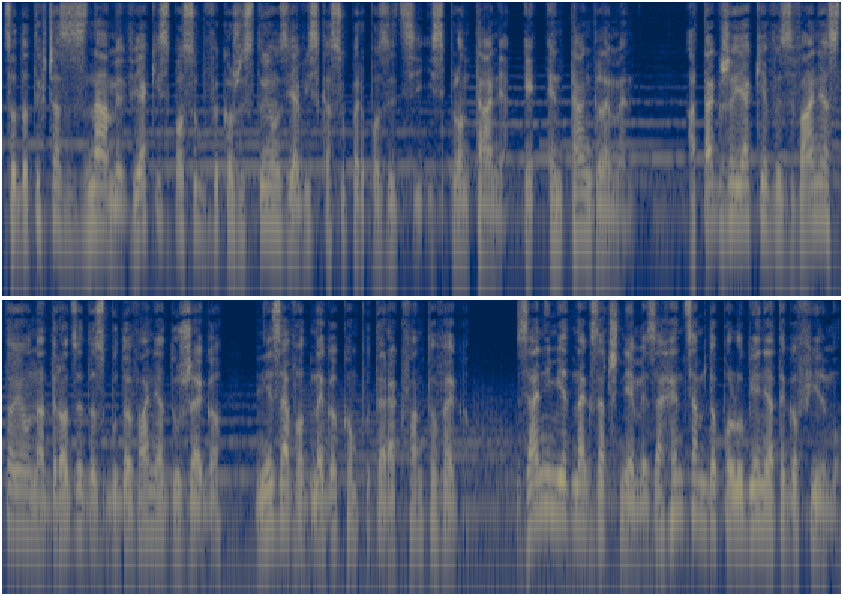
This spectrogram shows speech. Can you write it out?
co dotychczas znamy, w jaki sposób wykorzystują zjawiska superpozycji i splątania i entanglement, a także jakie wyzwania stoją na drodze do zbudowania dużego, niezawodnego komputera kwantowego. Zanim jednak zaczniemy, zachęcam do polubienia tego filmu,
